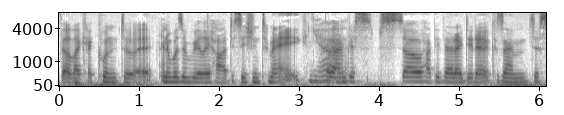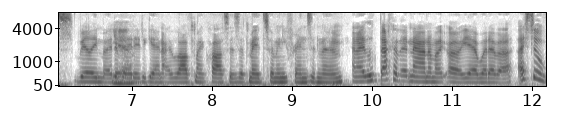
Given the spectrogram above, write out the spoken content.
felt like I couldn't do it. And it was a really hard decision to make. Yeah. But I'm just so happy that I did it because I'm just really motivated again. I love my classes. I've made so many friends in them. And I look back at that now and I'm like, oh, yeah, whatever. I still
